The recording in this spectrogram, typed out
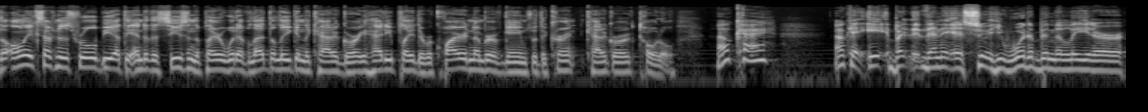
The only exception to this rule will be at the end of the season, the player would have led the league in the category had he played the required number of games with the current category total. Okay. Okay, but then he would have been the leader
